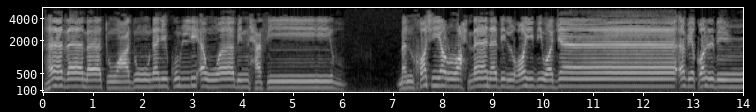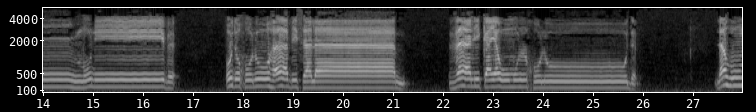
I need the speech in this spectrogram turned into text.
هذا ما توعدون لكل أواب حفيظ. من خشي الرحمن بالغيب وجاء بقلب منيب. ادخلوها بسلام. ذلك يوم الخلود لهم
